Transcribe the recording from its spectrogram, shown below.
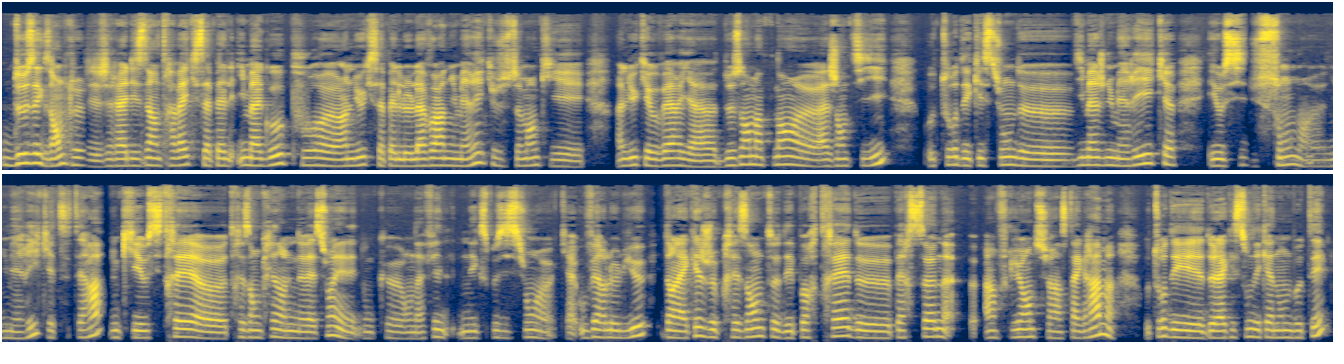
Deux exemples. J'ai réalisé un travail qui s'appelle Imago pour euh, un lieu qui s'appelle le Lavoir numérique, justement, qui est un lieu qui est ouvert il y a deux ans maintenant euh, à Gentilly, autour des questions de d'image numérique et aussi du son euh, numérique, etc. Donc, qui est aussi très très ancré dans l'innovation. Et donc, on a fait une exposition qui a ouvert le lieu, dans laquelle je présente des portraits de personnes influentes sur Instagram autour de la question des canons de beauté.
